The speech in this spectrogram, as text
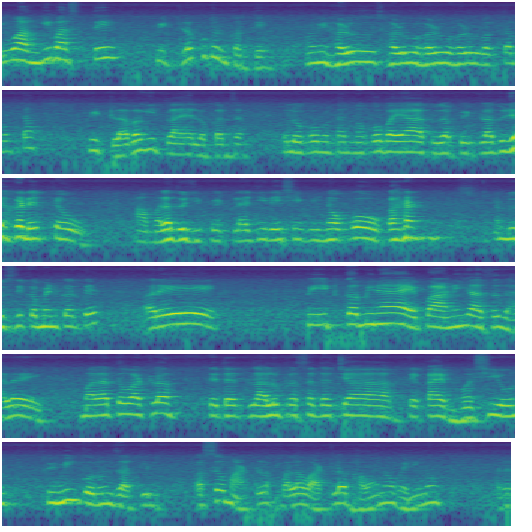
ही वांगी भाजते पिठलं कुठून करते? मग मी हळू हळू हळू हळू बघता बघता पिठला बघितला ह्या लोकांचा. तर लोक म्हणतात नको बया तुझा पिठला तुझ्याकडेच ठेवू. आम्हाला तुझी पिठल्याची रेसिपी नको. कारण दुसरी कमेंट करते अरे पीठ कमी नाही आहे पाणी जास्त झालं आहे मला तर वाटलं ते त्यात लालू प्रसादाच्या ते काय म्हशी येऊन स्विमिंग करून जातील असं म्हटलं. मला वाटलं भावानो बहिणीनो आता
